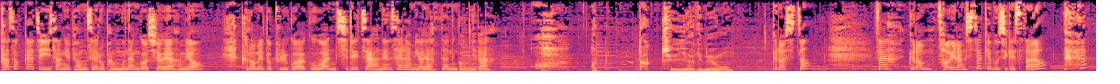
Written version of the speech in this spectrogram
5가지 이상의 병세로 방문한 것이어야 하며, 그럼에도 불구하고 완치되지 않은 사람이어야 한다는 겁니다. 아, 아 딱 제 이야기네요. 그러시죠? 자, 그럼 저희랑 시작해 보시겠어요?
